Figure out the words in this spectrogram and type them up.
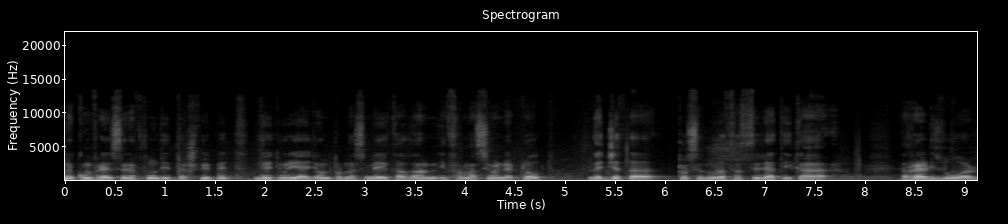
në konferencën e fundit të shtypit, drejtoria jonë përmes meje ka dhënë informacionin e plotë dhe gjitha procedurat të cilat i ka realizuar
